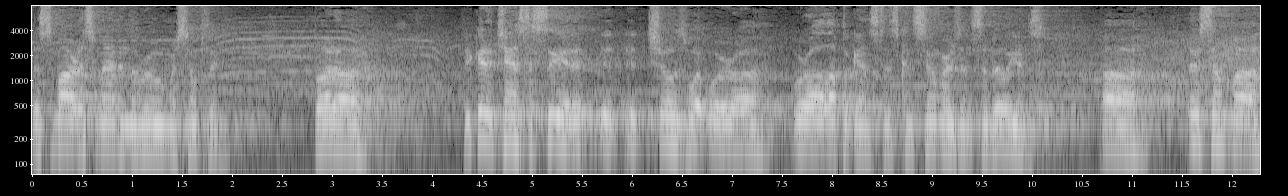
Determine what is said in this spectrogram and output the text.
The Smartest Man in the Room or something. But uh, if you get a chance to see it, it, it, it shows what we're, uh, we're all up against as consumers and civilians. Uh, there's some uh,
